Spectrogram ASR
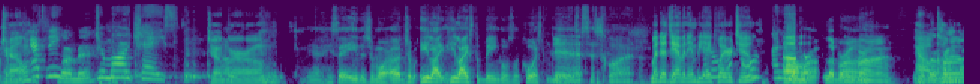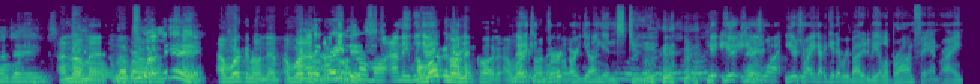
Joe. Actually, Smart man. Ja'Marr Chase. Joe Burrow. Yeah, he said either Ja'Marr. Uh, Jam- he like he likes the Bengals, of course. yeah, that's the squad. But does he have an NBA player too? I Uh, know. LeBron. LeBron. LeBron. Oh, LeBron James. I know, man. We- LeBron. we- Smart man. I'm working on that. I'm working like on that. Carter. come on. I mean, we I'm got working on that, Carter. I'm We got to working on that. convert our youngins to. Here, here- here's Hey. why. Here's why you got to get everybody to be a LeBron fan, right?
